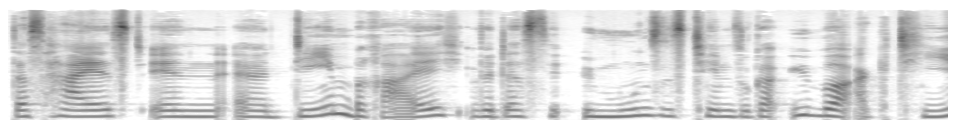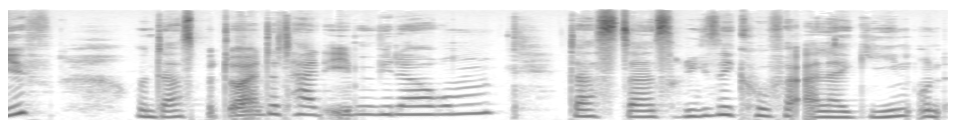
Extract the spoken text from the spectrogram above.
Das heißt, in äh, dem Bereich wird das Immunsystem sogar überaktiv und das bedeutet halt eben wiederum, dass das Risiko für Allergien und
